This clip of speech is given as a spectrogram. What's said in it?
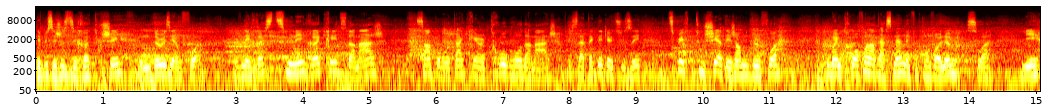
le but, c'est juste d'y retoucher une deuxième fois pour venir restimuler, recréer du dommage sans pour autant créer un trop gros dommage. C'est la technique à utiliser. Tu peux y retoucher à tes jambes deux fois ou même trois fois dans ta semaine, mais il faut que ton volume soit lié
